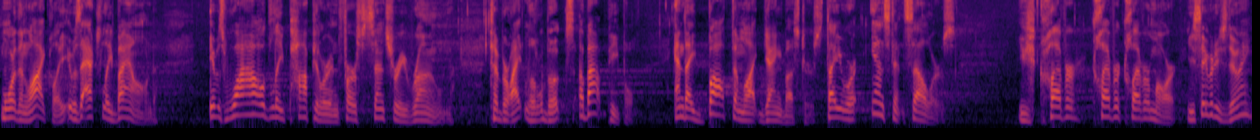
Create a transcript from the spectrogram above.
More than likely, it was actually bound. It was wildly popular in first century Rome to write little books about people. And they bought them like gangbusters. They were instant sellers. You clever, clever, clever Mark. You see what he's doing?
